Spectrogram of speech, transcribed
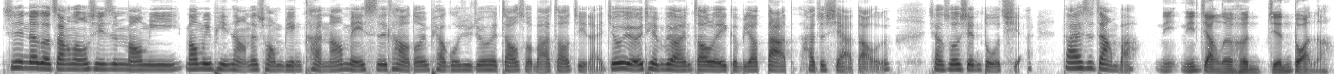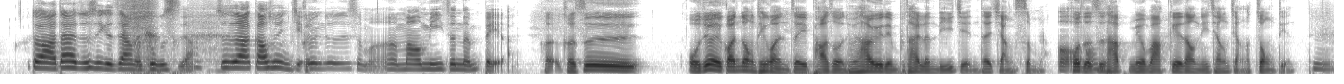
其实那个脏东西是猫咪，猫咪平常在窗边看，然后没事看到东西飘过去就会招手把它招进来。结果有一天不小心招了一个比较大的，它就吓到了，想说先躲起来，大概是这样吧。你你讲的很简短啊。对啊，大概就是一个这样的故事啊，就是要告诉你结论就是什么，呃，猫咪真的很北烂。可可是。我觉得观众听完这一趴之后，你会他有点不太能理解你在讲什么，oh, 或者是他没有办法 get 到你想讲的重点。嗯，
